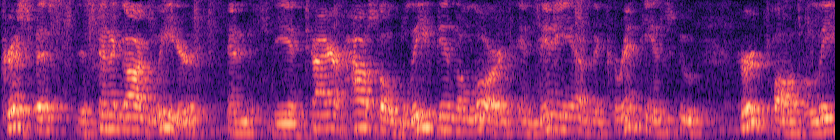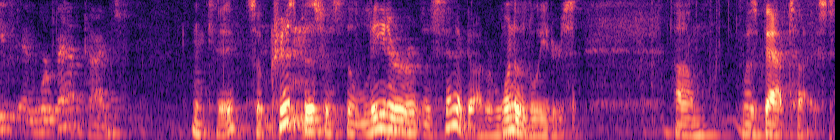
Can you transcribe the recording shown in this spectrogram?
Crispus, the synagogue leader, and the entire household believed in the Lord, and many of the Corinthians who heard Paul believed and were baptized. Okay, so Crispus was the leader of the synagogue, or one of the leaders, um, was baptized.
